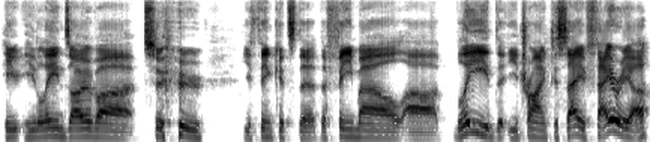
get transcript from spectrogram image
he he leans over to you think it's the the female uh, lead that you're trying to save, Faria,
